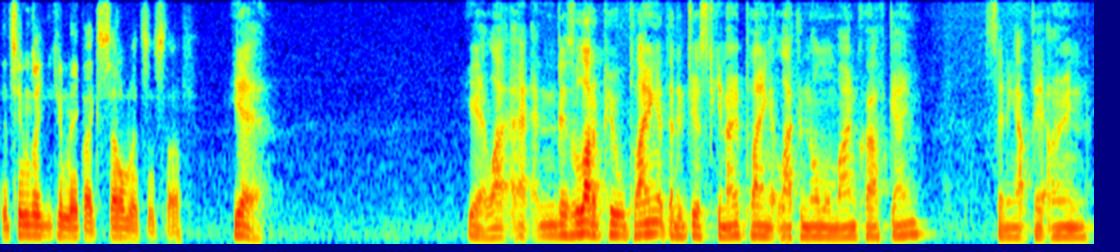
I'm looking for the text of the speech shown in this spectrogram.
It seems like you can make like settlements and stuff. Yeah. Yeah, like, and there's a lot of people playing it that are just, you know, playing it like a normal Minecraft game, setting up their own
